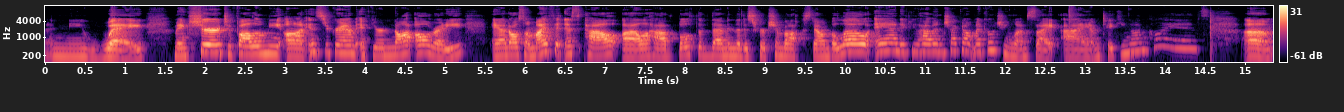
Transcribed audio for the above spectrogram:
Anyway, make sure to follow me on Instagram if you're not already, and also MyFitnessPal. I'll have both of them in the description box down below. And if you haven't, check out my coaching website. I am taking on clients. Um,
